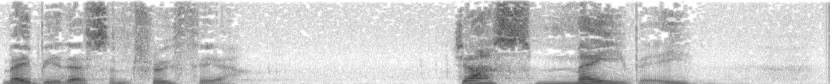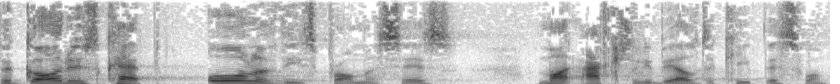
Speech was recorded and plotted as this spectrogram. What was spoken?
maybe there's some truth here. Just maybe the God who's kept all of these promises might actually be able to keep this one.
